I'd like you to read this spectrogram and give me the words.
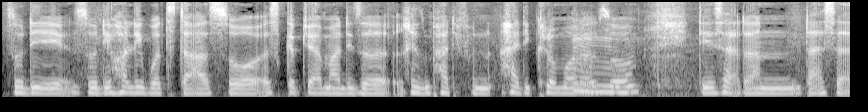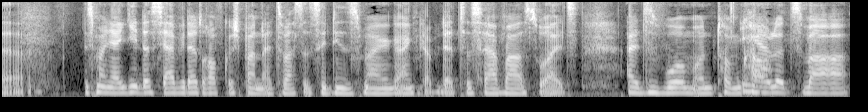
so die so die Hollywood Stars so es gibt ja immer diese Riesenparty von Heidi Klum oder mhm. so die ist ja dann da ist ja ist man ja jedes Jahr wieder drauf gespannt, als was ist sie dieses Mal gegangen. Ich glaube, letztes Jahr war es so als, als Wurm und Tom Kaulitz ja. war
